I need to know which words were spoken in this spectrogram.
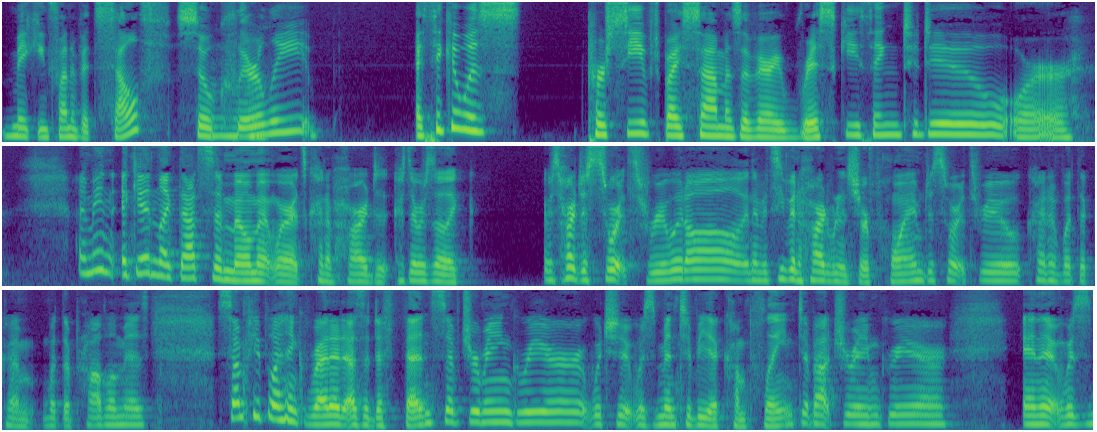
making fun of itself so mm-hmm. clearly. I think it was perceived by some as a very risky thing to do or I mean, again, like that's the moment where it's kind of hard to because there was a, like it was hard to sort through it all, and it's even hard when it's your poem to sort through kind of what the what the problem is. Some people, I think, read it as a defense of Germaine Greer, which it was meant to be a complaint about Germaine Greer, and it was.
